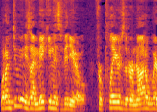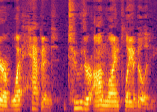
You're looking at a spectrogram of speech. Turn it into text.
What I'm doing is I'm making this video for players that are not aware of what happened to their online playability.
